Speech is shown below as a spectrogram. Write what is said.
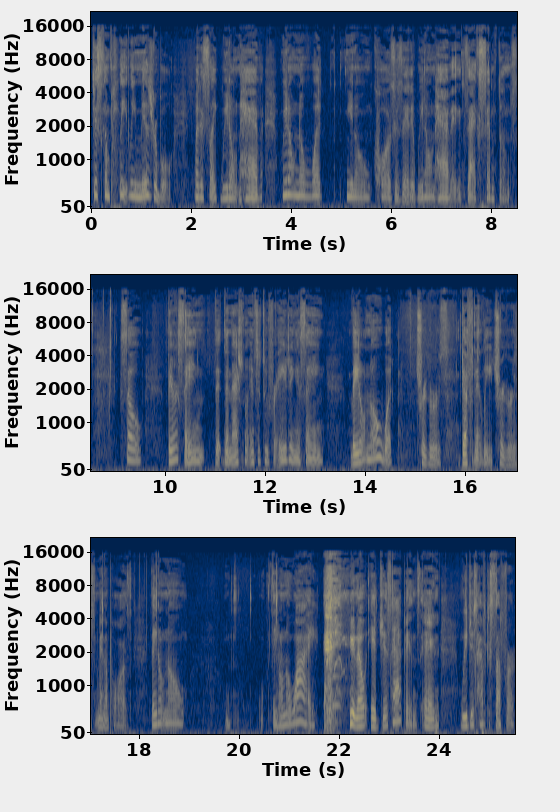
just completely miserable but it's like we don't have we don't know what you know, causes it. We don't have exact symptoms. So they're saying that the National Institute for Aging is saying they don't know what triggers, definitely triggers menopause. They don't know. They don't know why. you know, it just happens and we just have to suffer,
